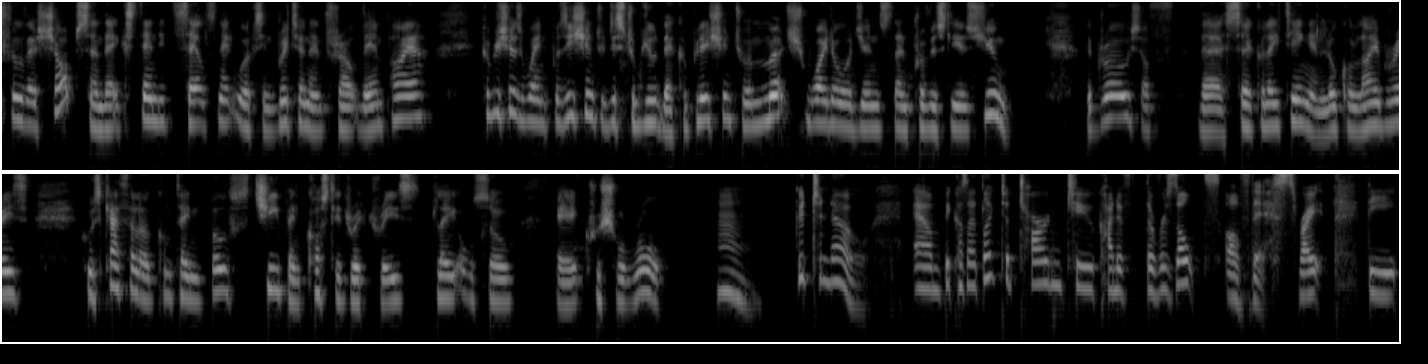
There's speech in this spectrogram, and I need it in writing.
through their shops and their extended sales networks in Britain and throughout the empire, publishers were in position to distribute their compilation to a much wider audience than previously assumed. The growth of their circulating and local libraries, whose catalogue contained both cheap and costly directories, play also a crucial role. Mm, good to know. Um, because I'd like to turn to kind of the results of this, right? The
